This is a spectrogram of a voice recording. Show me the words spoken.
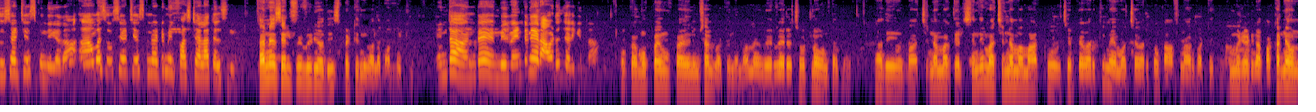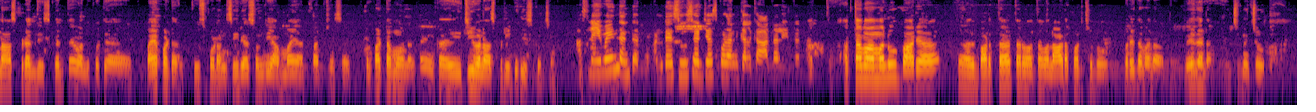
సూసైడ్ చేసుకుంది కదా ఆమె సూసైడ్ చేసుకున్నట్టు మీకు ఫస్ట్ ఎలా తెలిసింది? తనే సెల్ఫీ వీడియో తీసి పెట్టింది వాళ్ళ మమ్మీకి. ఎంత అంటే మీరు వెంటనే రావడం జరిగిందా? ఒక ముప్పై ముప్పై ఐదు నిమిషాలు పట్టిందమ్మా. మేము వేరు వేరే చోట్ల ఉంటాము. అది మా చిన్నమ్మకి తెలిసింది. మా చిన్నమ్మ మాకు చెప్పే వరకు మేము వచ్చే వరకు ఒక హాఫ్ అన్ అవర్ పట్టింది. ఇమ్మీడియట్గా పక్కనే ఉన్న హాస్పిటల్ తీసుకెళ్తే వాళ్ళు కొద్దిగా భయపడ్డారు. తీసుకోవడానికి సీరియస్ ఉంది అమ్మాయి చేశారు. మేము పట్టము అని అంటే ఇంకా ఈ జీవన్ హాస్పిటల్కి తీసుకొచ్చాం. అసలు ఏమైంది అంటారు అంటే సూసైడ్ చేసుకోవడానికి గల కారణాలు ఏంటంటారు? అత్తమామలు భార్య భర్త తర్వాత వాళ్ళ ఆడపడుచులు విపరీతమైన వేదన. ఇంచుమించు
